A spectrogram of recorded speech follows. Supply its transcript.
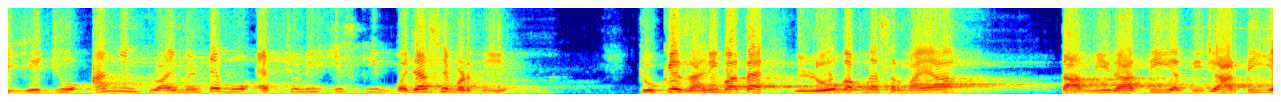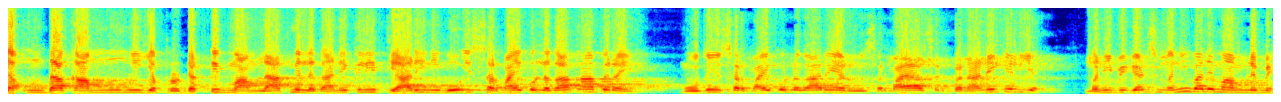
یہ جو ان امپلائمنٹ ہے وہ ایکچولی اس کی وجہ سے بڑھتی ہے۔ کیونکہ ظاہری بات ہے، لوگ اپنا سرمایہ تعمیراتی یا تجارتی یا عمدہ کاموں میں یا پروڈکٹیو معاملات میں لگانے کے لیے تیار ہی نہیں، وہ اس سرمایہ کو لگا کہاں پہ رہے ہیں؟ وہ تو اس سرمایہ کو لگا رہے ہیں سرمایہ صرف بنانے کے لیے منی بگیٹس منی والے معاملے میں۔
